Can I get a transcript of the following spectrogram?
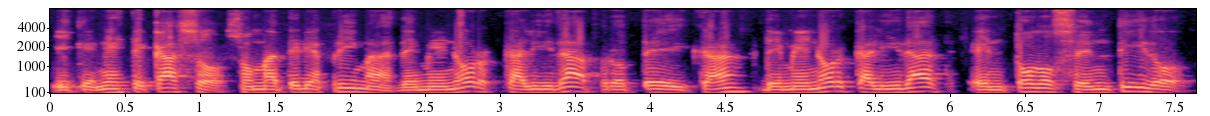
y que en este caso son materias primas de menor calidad proteica, de menor calidad en todo sentido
